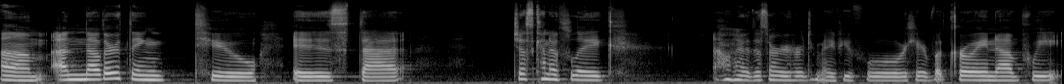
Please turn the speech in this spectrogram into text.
Um, another thing too is that just kind of like I don't know, it doesn't refer to many people over here, but growing up, we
